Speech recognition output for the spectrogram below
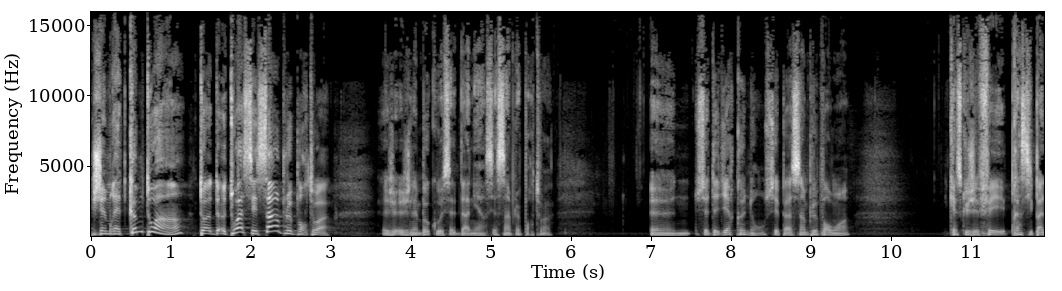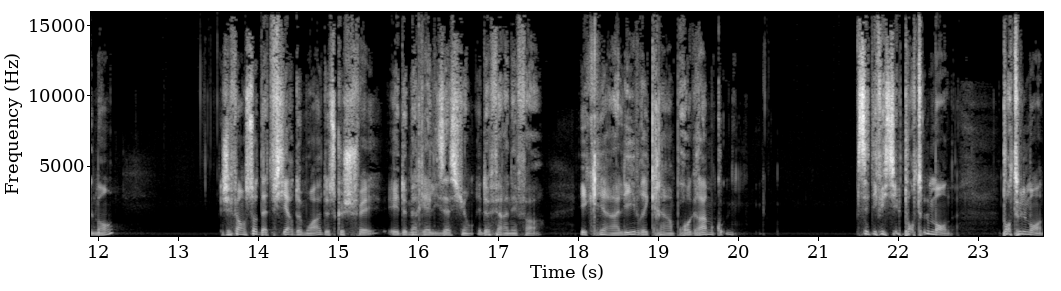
J'aimerais être comme toi, hein Toi, toi c'est simple pour toi. Je, je l'aime beaucoup, cette dernière, c'est simple pour toi. Euh, C'est-à-dire que non, c'est pas simple pour moi. Qu'est-ce que j'ai fait principalement? J'ai fait en sorte d'être fier de moi, de ce que je fais et de mes réalisations et de faire un effort. Écrire un livre, écrire un programme, c'est difficile pour tout le monde. Pour tout le monde.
